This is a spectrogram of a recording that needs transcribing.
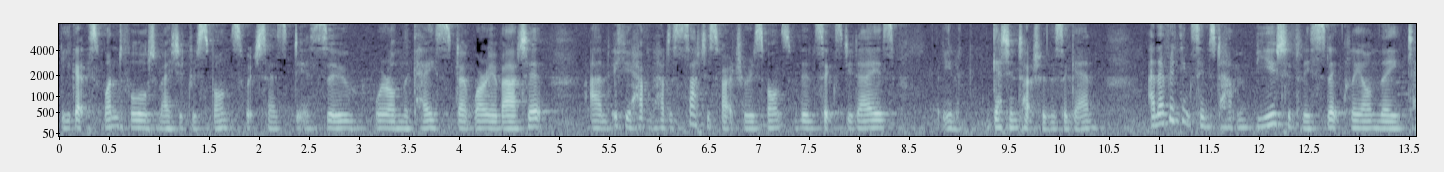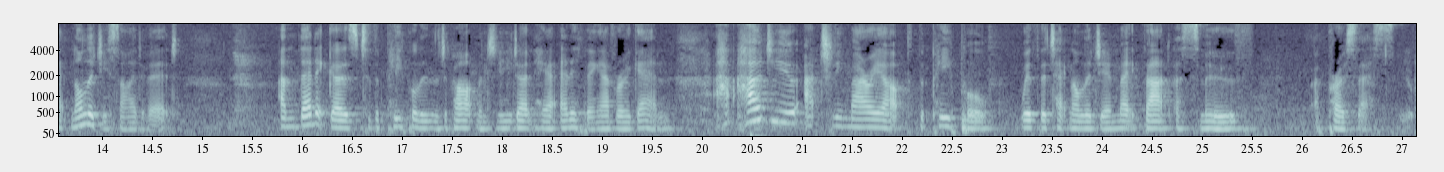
you get this wonderful automated response which says, Dear Sue, we're on the case, don't worry about it. And if you haven't had a satisfactory response within 60 days, you know, get in touch with us again. And everything seems to happen beautifully, slickly on the technology side of it. And then it goes to the people in the department, and you don't hear anything ever again. H- how do you actually marry up the people with the technology and make that a smooth a process? Yep.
